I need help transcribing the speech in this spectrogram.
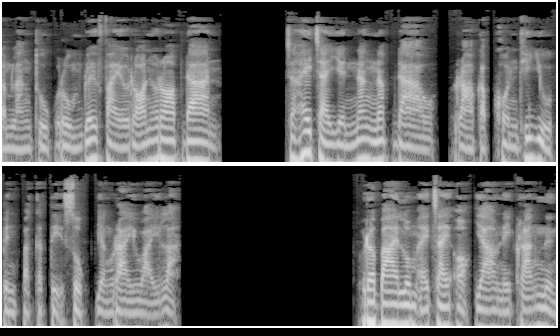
กำลังถูกรุมด้วยไฟร้อนรอบด้าน จะให้ใจเย็นนั่งนับดาว ราวกับคนที่อยู่เป็นปกติสุขอย่างไรไหวละ่ะ ระบายลมหายใจออกยาวในครั้งหนึ่ง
